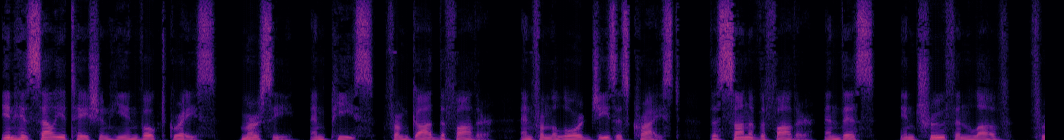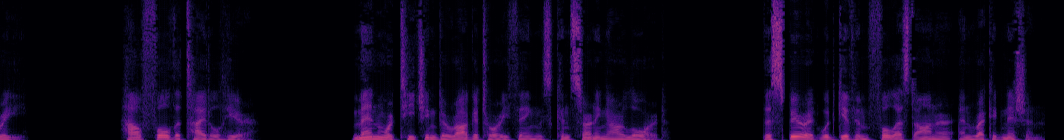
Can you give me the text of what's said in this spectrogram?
In his salutation he invoked grace, mercy, and peace, from God the Father, and from the Lord Jesus Christ, the Son of the Father, and this, in truth and love. 3. How full the title here! Men were teaching derogatory things concerning our Lord. The Spirit would give him fullest honor and recognition.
